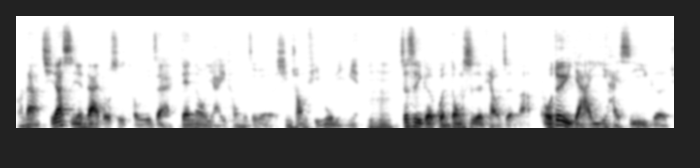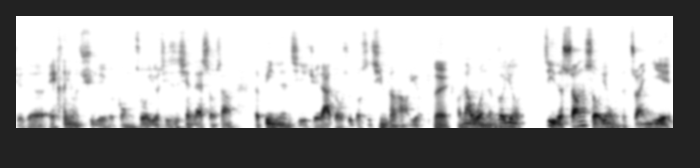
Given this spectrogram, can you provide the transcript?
哦，那其他时间大家都是投入在 Deno 牙医通的这个新创题目里面。嗯哼，这是一个滚动式的调整啦。我对于牙医还是一个觉得哎很有趣的一个工作，尤其是现在手上的病人，其实绝大多数都是亲朋好友。对，哦，那我能够用自己的双手，用我的专业，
